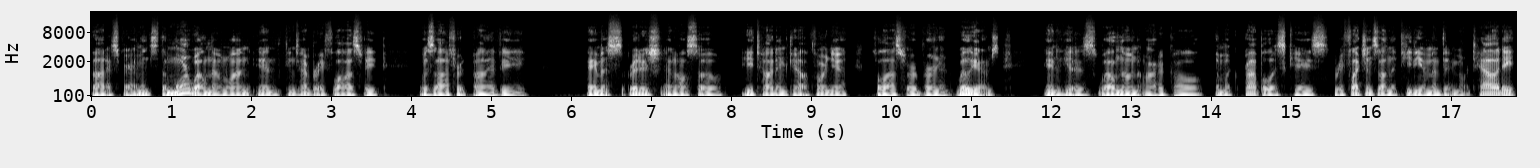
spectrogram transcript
thought experiments. The more well known one in contemporary philosophy was offered by the famous British and also he taught in California philosopher Bernard Williams in his well known article, The Makropulos Case Reflections on the Tedium of Immortality.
